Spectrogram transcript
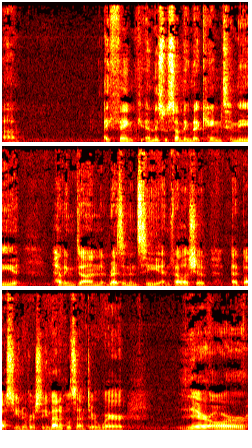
Um, I think, and this was something that came to me having done residency and fellowship at Boston University Medical Center, where there are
